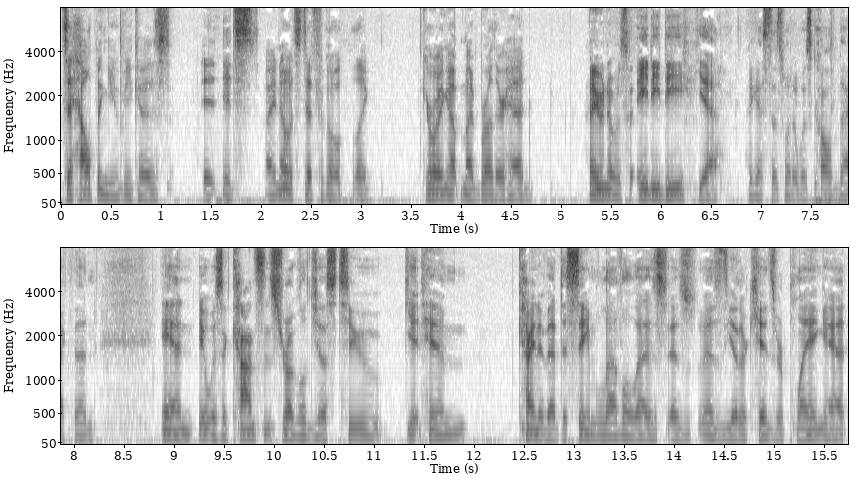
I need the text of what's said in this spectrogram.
to helping you because it, it's I know it's difficult. Like growing up my brother had I don't even know it was ADD yeah I guess that's what it was called back then. And it was a constant struggle just to get him kind of at the same level as as as the other kids were playing at.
